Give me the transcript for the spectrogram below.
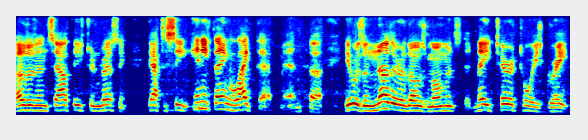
other than Southeastern Wrestling, got to see anything like that, man. Uh, it was another of those moments that made territories great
